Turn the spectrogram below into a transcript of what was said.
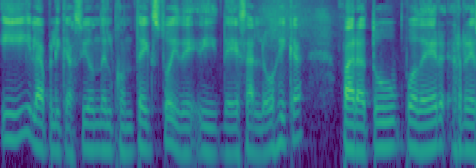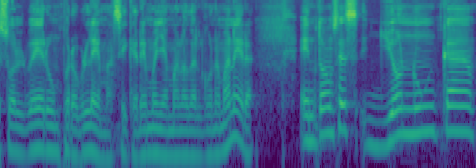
y la aplicación del contexto y de, y de esa lógica para tú poder resolver un problema, si queremos llamarlo de alguna manera. Entonces, yo nunca,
